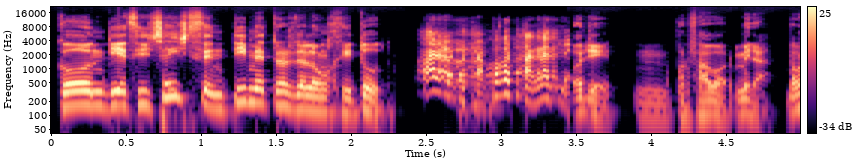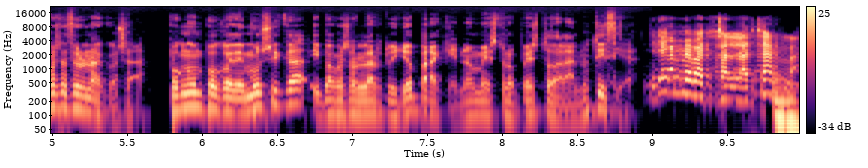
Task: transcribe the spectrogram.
Con 16 centímetros de longitud. Bueno, pues tampoco está grande. Oye, mm, por favor, mira, vamos a hacer una cosa. Pongo un poco de música y vamos a hablar tú y yo para que no me estropees toda la noticia. Ya me va a echar la charla.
